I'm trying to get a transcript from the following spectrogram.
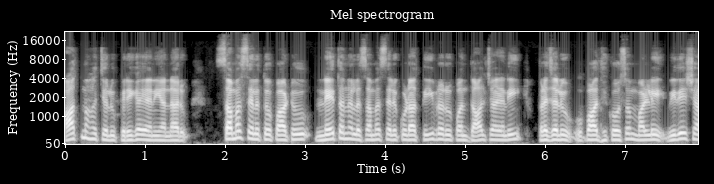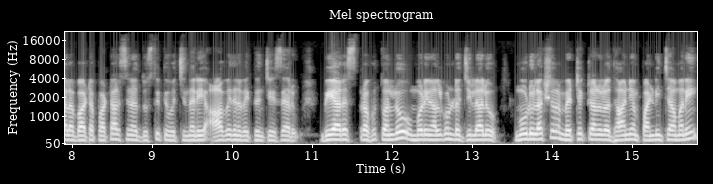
ఆత్మహత్యలు పెరిగాయని అన్నారు. సమస్యలతో పాటు నేతన్నల సమస్యలు కూడా తీవ్ర రూపం దాల్చాయని ప్రజలు ఉపాధి కోసం మళ్ళీ విదేశాల బాట పట్టాల్సిన దుస్థితి వచ్చిందని ఆవేదన వ్యక్తం చేశారు. బీఆర్ఎస్ ప్రభుత్వంలో ఉమ్మడి నల్గొండ జిల్లాలో మూడు లక్షల మెట్రిక్ టన్నుల ధాన్యం పండించామని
